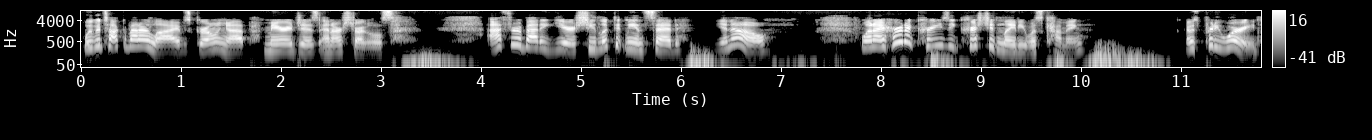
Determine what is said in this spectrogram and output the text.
We would talk about our lives, growing up, marriages, and our struggles. After about a year, she looked at me and said, You know, when I heard a crazy Christian lady was coming, I was pretty worried.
